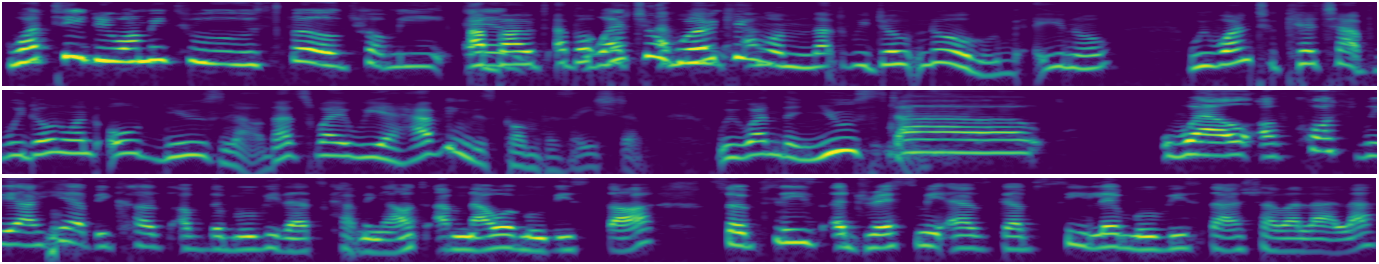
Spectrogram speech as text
What tea do you want me to spill? Um, about about what, what- you're I mean, working um, on that we don't know. You know, we want to catch up. We don't want old news now. That's why we are having this conversation. We want the new stuff. Uh, well, of course, we are here because of the movie that's coming out. I'm now a movie star, so please address me as Gabisile movie star Tshabalala.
